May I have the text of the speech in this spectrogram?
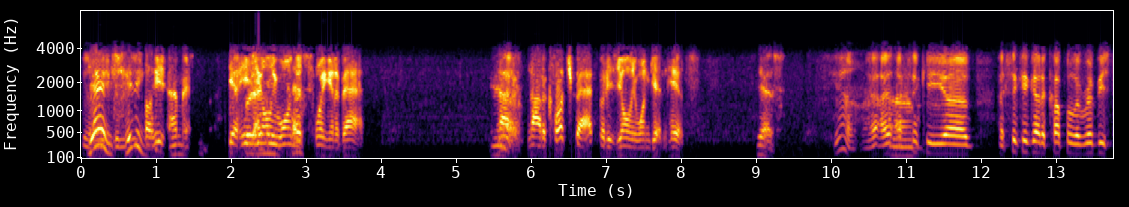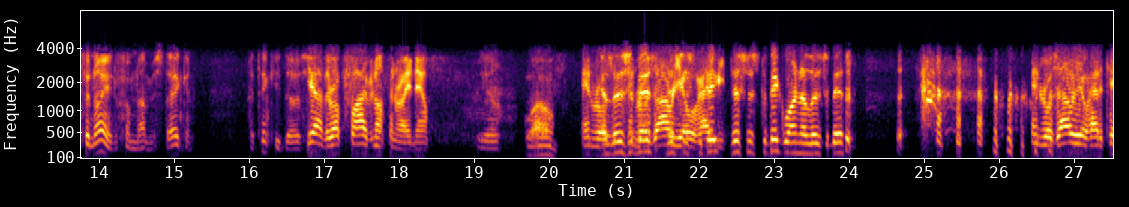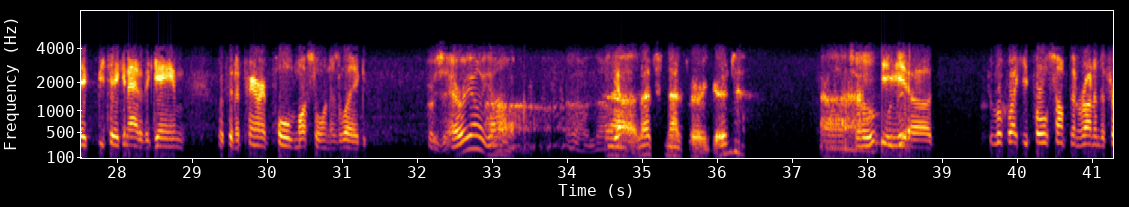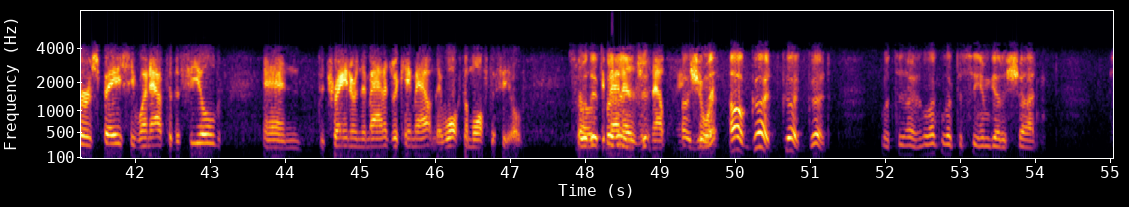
You know, Yeah, he's been- hitting. Well, he- I mean, Yeah, he's But I the only mean, one that's- that's swinging a bat. you Not a, not a clutch bat, but he's the only one getting hits. yes. Yeah, I, I, I Um, think he. Uh, I think he got a couple of ribbies tonight, if I'm not mistaken. I think he does. Yeah, they're up five nothing right now. Yeah. Wow. And, Ros- and Elizabeth, Rosario this is, had the to big, this is the big one, Elizabeth. and Rosario had to take be taken out of the game with an apparent pulled muscle in his leg. Rosario. Yeah. Uh, oh no. uh, that's not very good. Uh, so He uh, it looked like he pulled something running to first base. He went out to the field, and the trainer and the manager came out and they walked him off the field. So Who they put in? Is now oh, playing you short. oh, good, good, good. Look, to, uh, look, look to see him get a shot.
